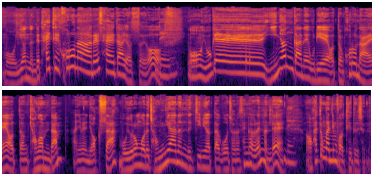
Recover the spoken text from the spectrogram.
뭐 이었는데 타이틀이 코로나를 살다였어요. 네. 어 요게 2년간의 우리의 어떤 코로나의 어떤 경험담 아니면 역사 뭐 이런 거를 정리하는 느낌이었다고 저는 생각을 했는데 네. 어, 활동가님과 어떻게 들으셨나요?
